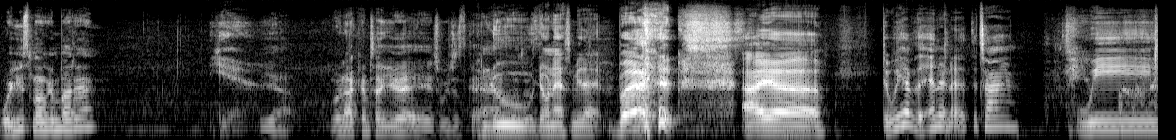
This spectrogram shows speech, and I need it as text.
Were you smoking by then? Yeah. Yeah. We're not gonna tell you your age. We just got No, don't ask me that. But I uh did we have the internet at the time? We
